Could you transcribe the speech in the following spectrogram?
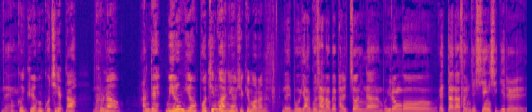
네. 그 규약은 고치겠다. 네. 그러나 안 돼. 뭐 이런 기왕 버틴 거 아니에요. 쉽게 말하면. 네, 뭐 야구 산업의 발전이나 뭐 이런 거에 따라서 이제 시행 시기를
